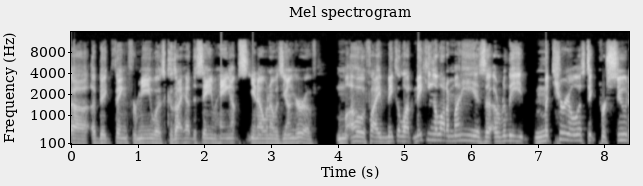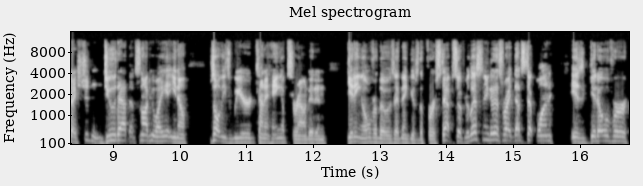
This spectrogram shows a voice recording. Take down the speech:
uh, a big thing for me was because I had the same hangups, you know, when I was younger of oh, if I make a lot, making a lot of money is a, a really materialistic pursuit. I shouldn't do that. That's not who I am. You know, there's all these weird kind of hangups around it, and getting over those, I think, is the first step. So if you're listening to this, right, that's step one is get over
